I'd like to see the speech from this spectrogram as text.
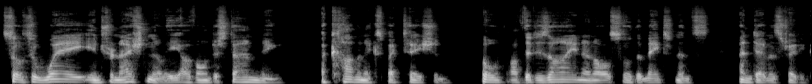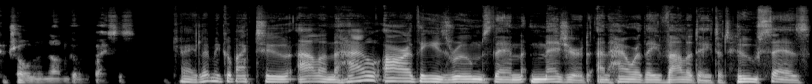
So it's a way internationally of understanding a common expectation both of the design and also the maintenance and demonstrating control on an ongoing basis. Okay, let me go back to Alan. How are these rooms then measured and how are they validated? Who says,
